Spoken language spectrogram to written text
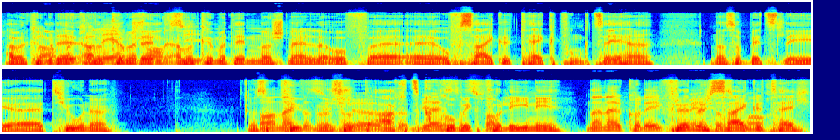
Aber können, Klar, wir, dann, aber, können wir dann, aber können wir dann noch schnell auf, äh, äh, auf cycletech.ch noch so ein bisschen äh, tunen? Noch so, Ah, nein, das ist, so äh, 80 wie heisst Kubik das? Polini. Nein, nein, ein Kollege von Früher mir war. Cycletech.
